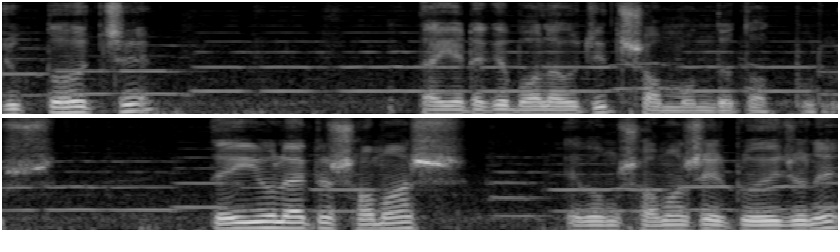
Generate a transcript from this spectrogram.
যুক্ত হচ্ছে, তাই এটাকে বলা উচিত সম্বন্ধ তৎপুরুষ। তো এই হলো একটা সমাস এবং সমাসের প্রয়োজনে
